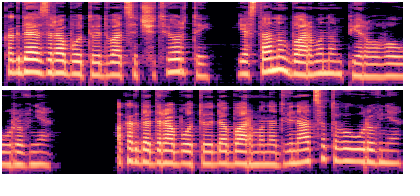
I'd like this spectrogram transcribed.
Когда я заработаю двадцать четвертый, я стану барменом первого уровня. А когда доработаю до бармена двенадцатого уровня,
